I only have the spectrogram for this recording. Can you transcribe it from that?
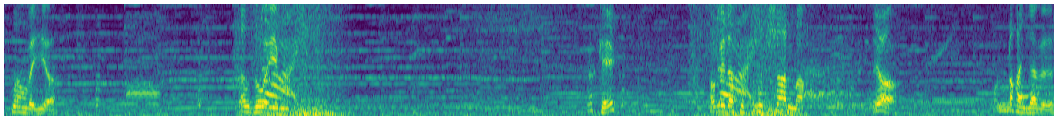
Was machen wir hier? Dann so eben. Okay. Hoffen wir, dass das genug Schaden macht. Ja. Und noch ein Level.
